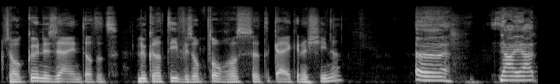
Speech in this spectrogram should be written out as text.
zou kunnen zijn dat het lucratief is om toch eens eh, te kijken naar China? Uh, nou ja,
